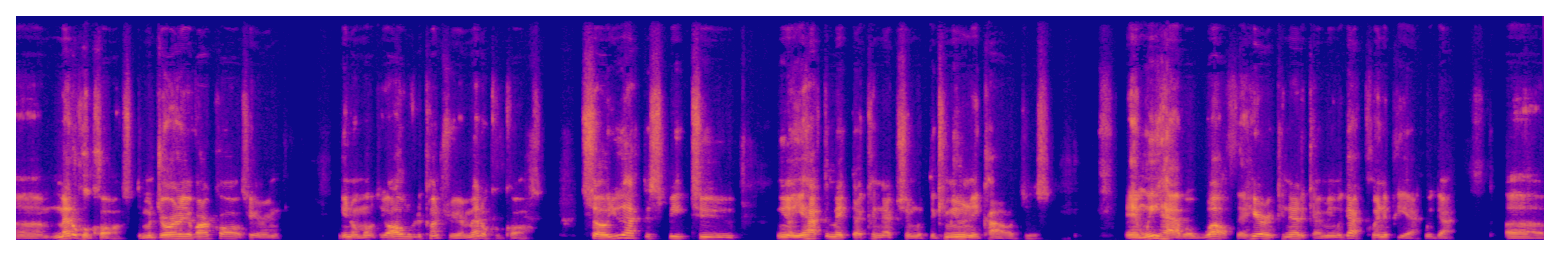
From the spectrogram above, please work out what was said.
um, medical calls The majority of our calls here in, you know, mostly all over the country are medical calls So you have to speak to, you know, you have to make that connection with the community colleges. And we have a wealth. Here in Connecticut, I mean, we got Quinnipiac, we got uh,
